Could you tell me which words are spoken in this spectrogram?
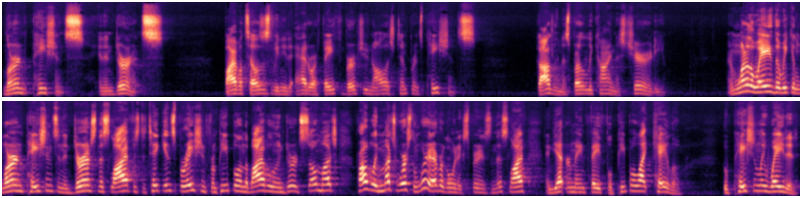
Learn patience and endurance. The Bible tells us we need to add to our faith virtue, knowledge, temperance, patience, godliness, brotherly kindness, charity. And one of the ways that we can learn patience and endurance in this life is to take inspiration from people in the Bible who endured so much, probably much worse than we're ever going to experience in this life, and yet remain faithful. People like Caleb, who patiently waited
